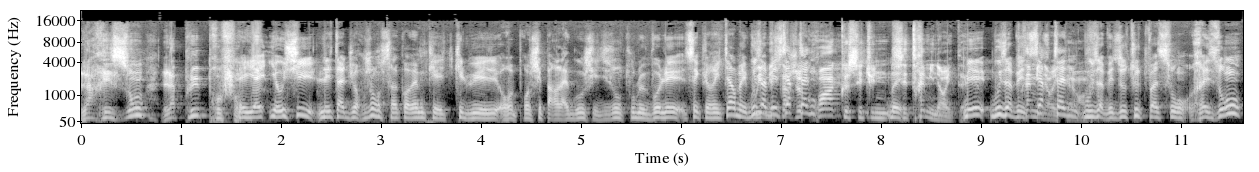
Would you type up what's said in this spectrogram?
la raison la plus profonde. Il y, a aussi l'état d'urgence, hein, quand même, qui, lui est reproché par la gauche, et disons tout le volet sécuritaire. Mais vous avez certaines... Je crois que c'est une... très minoritaire. Mais vous avez certaines... Vous avez de toute façon raison.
